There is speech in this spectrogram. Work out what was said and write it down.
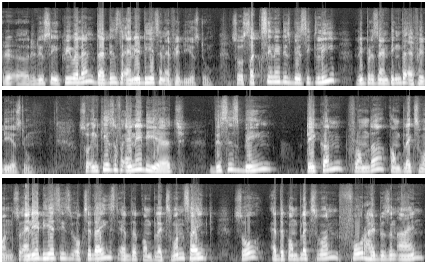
re uh, reducing equivalent that is the NADH and FADH2. So succinate is basically representing the FADH2. So in case of NADH, this is being taken from the complex 1. So NADH is oxidized at the complex 1 site. So at the complex 1, 4 hydrogen ion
